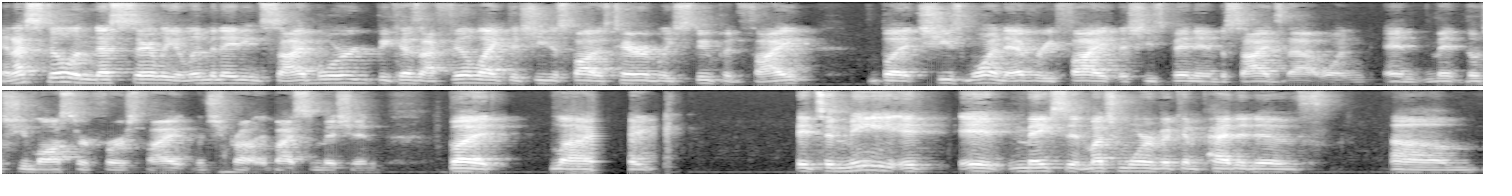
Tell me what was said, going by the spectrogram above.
and I still am necessarily eliminating Cyborg because I feel like that she just fought a terribly stupid fight but she's won every fight that she's been in besides that one. And though she lost her first fight, which probably by submission, but like it to me, it it makes it much more of a competitive um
